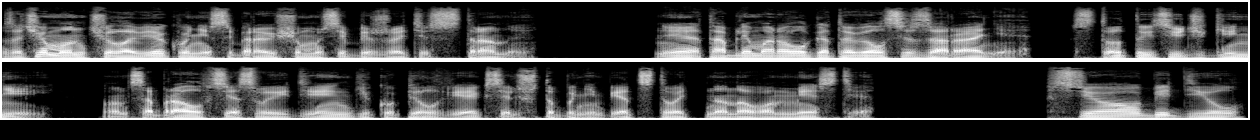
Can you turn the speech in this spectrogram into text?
Зачем он человеку, не собирающемуся бежать из страны? Нет, Аблемарол готовился заранее. Сто тысяч геней. Он собрал все свои деньги, купил вексель, чтобы не бедствовать на новом месте. «Все убедил»,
